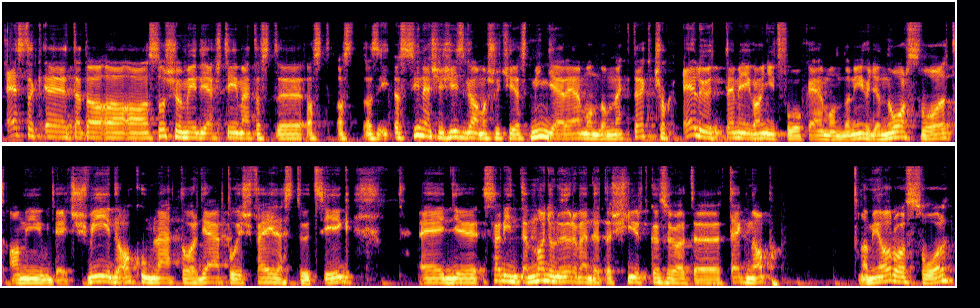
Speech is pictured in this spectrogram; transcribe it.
ezt a, tehát a, a, a social médiás témát azt, azt, azt, az, az színes és izgalmas, úgyhogy ezt mindjárt elmondom nektek, csak előtte még annyit fogok elmondani, hogy a Northvolt, ami ugye egy svéd akkumulátorgyártó és fejlesztő cég, egy szerintem nagyon örvendetes hírt közölt tegnap, ami arról szól,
